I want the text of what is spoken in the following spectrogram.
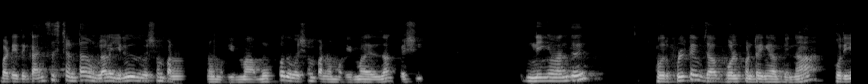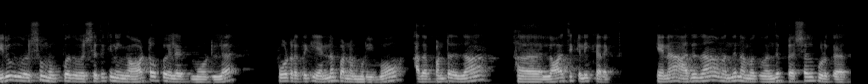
பட் இது கன்சிஸ்டன்டா உங்களால இருபது வருஷம் பண்ண முடியுமா? முப்பது வருஷம் பண்ண முடியுமா? இதுதான் கொஷின் நீங்க வந்து ஒரு ஃபுல் டைம் ஜாப் ஹோல்ட் பண்றீங்க அப்படின்னா ஒரு இருபது வருஷம் முப்பது வருஷத்துக்கு நீங்க ஆட்டோ பைலட் மோட்ல போடுறதுக்கு என்ன பண்ண முடியுமோ அதை பண்றதுதான் லாஜிக்கலி கரெக்ட் ஏன்னா அதுதான் வந்து நமக்கு வந்து ப்ரெஷர் கொடுக்காது.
